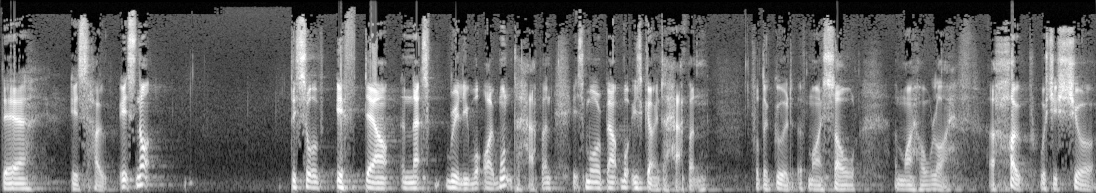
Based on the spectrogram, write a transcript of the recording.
there is hope. It's not this sort of if doubt, and that's really what I want to happen. It's more about what is going to happen for the good of my soul and my whole life. A hope which is sure.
